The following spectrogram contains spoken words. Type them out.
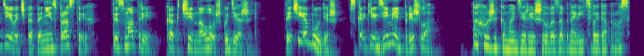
девочка-то не из простых. Ты смотри, как чинно ложку держит. «Ты чья будешь? С каких земель пришла?» Похоже, командир решил возобновить свой допрос.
